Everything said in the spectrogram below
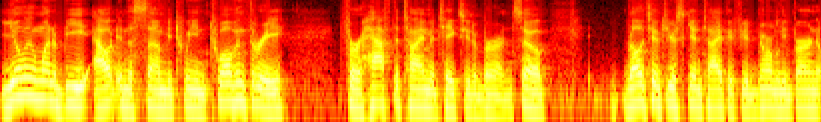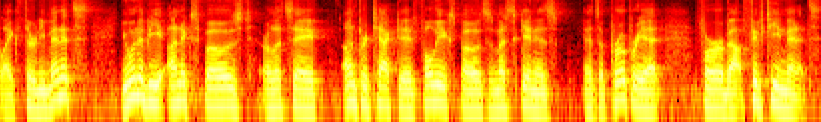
you only want to be out in the sun between 12 and 3 for half the time it takes you to burn. So relative to your skin type, if you'd normally burn at like 30 minutes, you want to be unexposed, or let's say unprotected, fully exposed, as much skin as, as appropriate for about 15 minutes.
